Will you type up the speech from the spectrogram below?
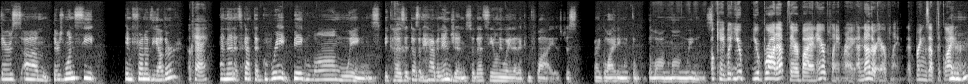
there's um there's one seat in front of the other, Okay. and then it's got the great big long wings because it doesn't have an engine. So that's the only way that it can fly is just by gliding with the, the long long wings. Okay, but you're you're brought up there by an airplane, right? Another airplane that brings up the glider. Mhm.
